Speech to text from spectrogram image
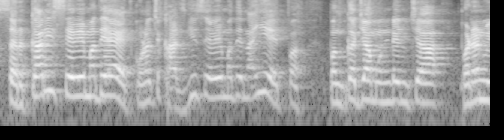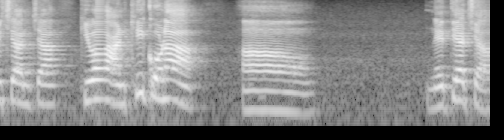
सरकारी सेवेमध्ये आहेत. कोणाच्या खाजगी सेवेमध्ये नाही आहेत. प पंकजा मुंडेंच्या फडणवीसांच्या किंवा आणखी कोणा नेत्याच्या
